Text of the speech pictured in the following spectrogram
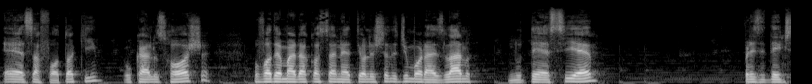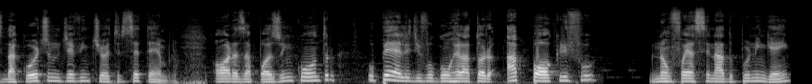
É essa foto aqui, o Carlos Rocha, o Valdemar da Costa Neto e o Alexandre de Moraes lá no, no TSE presidente da corte no dia 28 de setembro. Horas após o encontro, o PL divulgou um relatório apócrifo, não foi assinado por ninguém,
